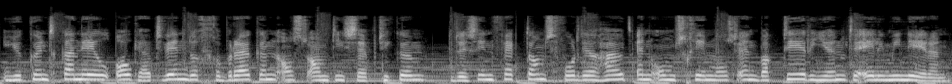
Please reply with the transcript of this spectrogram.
Je kunt kaneel ook uitwendig gebruiken als antisepticum, desinfectants voor de huid en om schimmels en bacteriën te elimineren.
